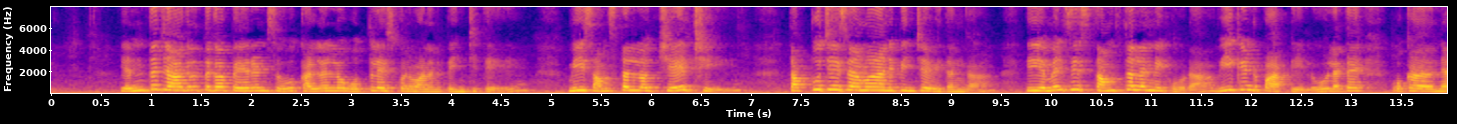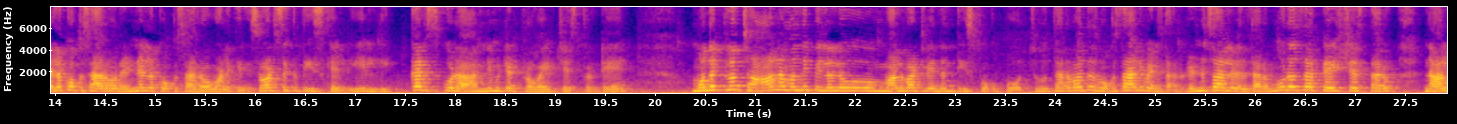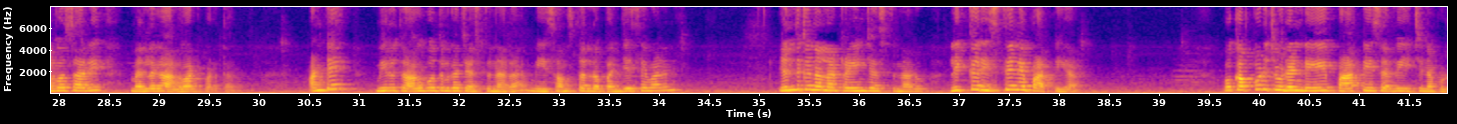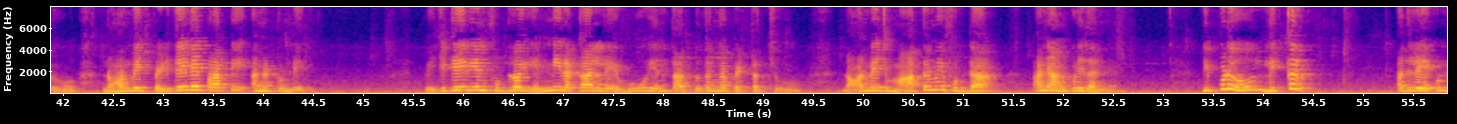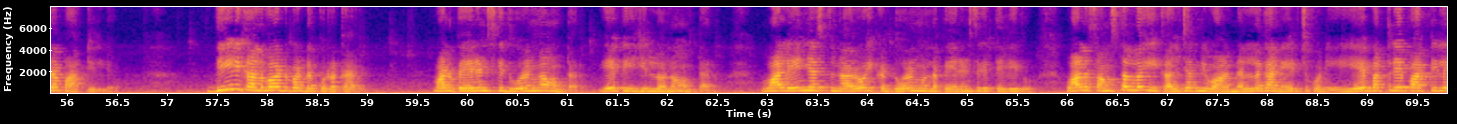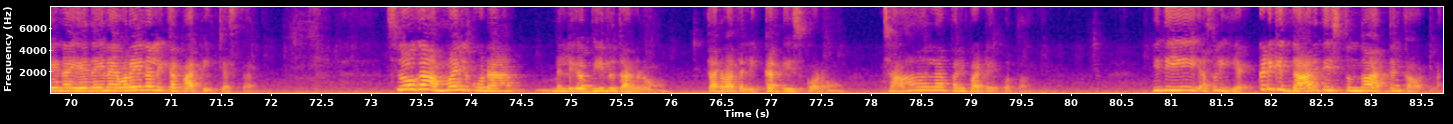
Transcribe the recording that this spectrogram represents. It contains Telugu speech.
ఎంత జాగ్రత్తగా పేరెంట్స్ కళ్ళల్లో ఒత్తులేసుకొని వాళ్ళని పెంచితే మీ సంస్థల్లో చేర్చి తప్పు చేశామా అనిపించే విధంగా ఈ ఎంఎన్సీ సంస్థలన్నీ కూడా వీకెండ్ పార్టీలు లేకపోతే ఒక నెలకు ఒకసారో రెండు నెలలకు ఒకసారో వాళ్ళకి రిసార్ట్స్కి తీసుకెళ్ళి లిక్కర్స్ కూడా అన్లిమిటెడ్ ప్రొవైడ్ చేస్తుంటే మొదట్లో చాలామంది పిల్లలు అలవాటు లేదని తీసుకోకపోవచ్చు. తర్వాత ఒకసారి వెళ్తారు రెండుసార్లు వెళ్తారు మూడోసారి టేస్ట్ చేస్తారు నాలుగోసారి మెల్లగా అలవాటు పడతారు. అంటే మీరు తాగుబోతులుగా చేస్తున్నారా? మీ సంస్థల్లో పనిచేసే వాళ్ళని ఎందుకని అలా ట్రైన్ చేస్తున్నారు? లిక్కర్ ఇస్తేనే పార్టీయా? ఒకప్పుడు చూడండి పార్టీస్ అవి ఇచ్చినప్పుడు నాన్ వెజ్ పెడితేనే పార్టీ అన్నట్టు ఉండేది వెజిటేరియన్ ఫుడ్లో ఎన్ని రకాలు లేవు ఎంత అద్భుతంగా పెట్టచ్చు. నాన్ వెజ్ మాత్రమే ఫుడ్డా అని అనుకునేదాన్ని. నేను ఇప్పుడు లిక్కర్ అది లేకుండా పార్టీలు లేవు. దీనికి అలవాటు పడ్డ కుర్రకారు. వాళ్ళ పేరెంట్స్కి దూరంగా ఉంటారు. ఏ పీజీల్లోనో ఉంటారు. వాళ్ళు ఏం చేస్తున్నారో ఇక్కడ దూరంగా ఉన్న పేరెంట్స్కి తెలియదు వాళ్ళ సంస్థల్లో ఈ కల్చర్ని వాళ్ళు మెల్లగా నేర్చుకొని ఏ బర్త్డే పార్టీలైనా ఏదైనా ఎవరైనా లిక్కర్ పార్టీ ఇచ్చేస్తారు. స్లోగా అమ్మాయిలు కూడా మెల్లిగా బీర్లు తాగడం తర్వాత లిక్కర్ తీసుకోవడం చాలా పరిపాటు అయిపోతుంది ఇది అసలు ఎక్కడికి దారి తీస్తుందో అర్థం కావట్లా.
